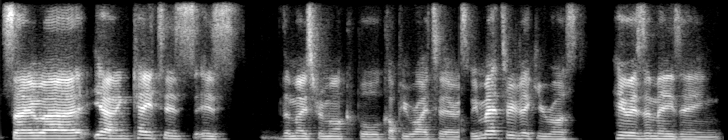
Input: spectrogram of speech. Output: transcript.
so uh yeah and kate is is the most remarkable copywriter. We met through vicky ross who is amazing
